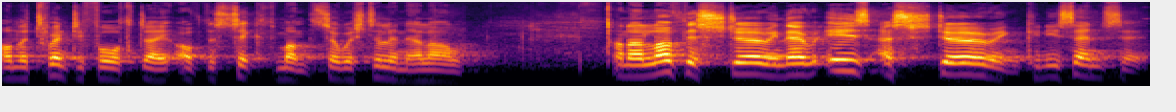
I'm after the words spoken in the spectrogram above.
on the 24th day of the sixth month. So we're still in Elul. And I love this stirring. There is a stirring. Can you sense it?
